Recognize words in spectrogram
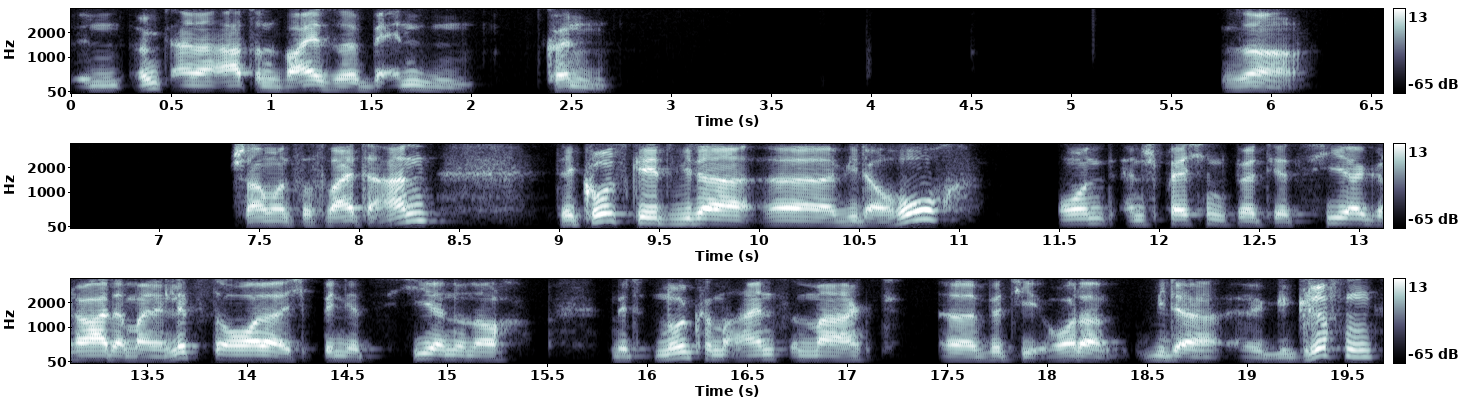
in irgendeiner Art und Weise beenden können. So, schauen wir uns das weiter an. Der Kurs geht wieder, äh, wieder hoch und entsprechend wird jetzt hier gerade meine letzte Order, ich bin jetzt hier nur noch mit 0,1 im Markt, äh, wird die Order wieder äh, gegriffen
